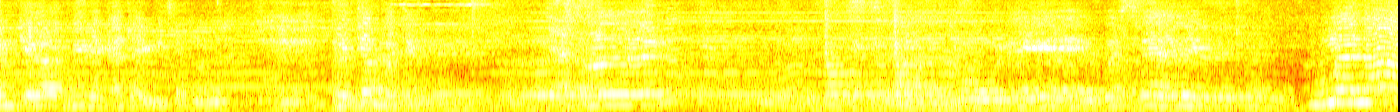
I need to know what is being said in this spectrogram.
फोन केल्यावर मी रेखाचा विचारला मध्यम मध्यम मोरे मला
